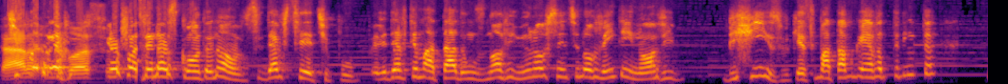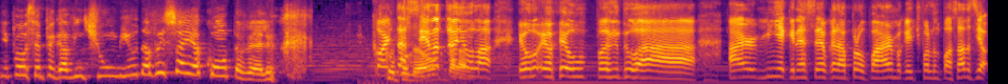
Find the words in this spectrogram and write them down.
Cara, tipo, negócio. Eu, fazendo as contas, não, deve ser, tipo, ele deve ter matado uns 9.999 bichinhos, porque se matava ganhava 30, e pra você pegar 21 mil, dava isso aí a conta, velho. Corta a cena, tá eu lá, eu, eu, eu upando a, a arminha que nessa época da Propa Arma que a gente falou no passado, assim, ó.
